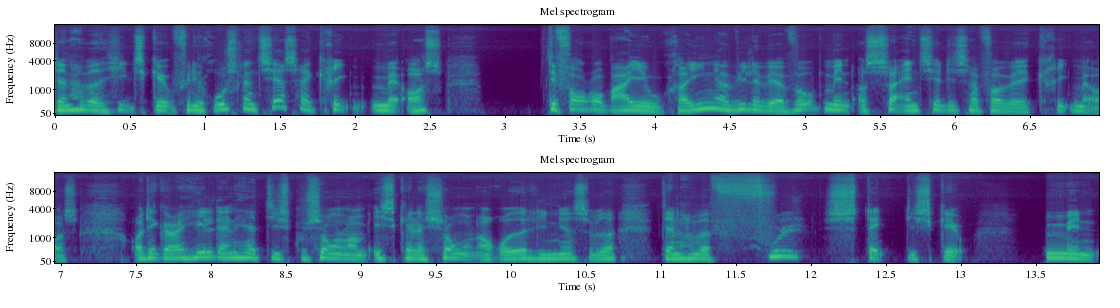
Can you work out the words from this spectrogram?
den har været helt skæv, fordi Rusland ser sig i krig med os. Det foregår bare i Ukraine, og vi leverer våben ind, og så anser de sig for at være i krig med os. Og det gør hele den her diskussion om eskalation og røde linjer osv., den har været fuldstændig skæv. Men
